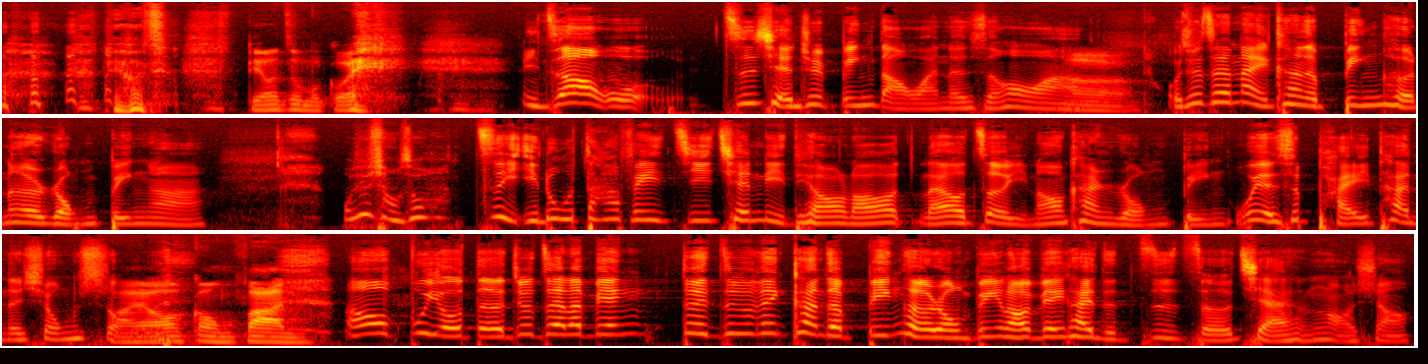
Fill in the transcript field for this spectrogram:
不用不用这么贵。你知道我之前去冰岛玩的时候啊，我就在那里看着冰和那个融冰啊。我就想说，自己一路搭飞机千里迢，然后来到这里，然后看融冰，我也是排碳的凶手。哎呦，共犯！然后不由得就在那边对这边看着冰和融冰，然后边开始自责起来，很好笑。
